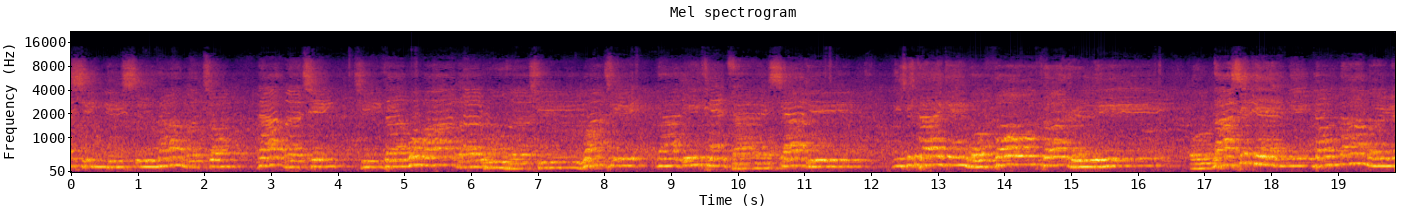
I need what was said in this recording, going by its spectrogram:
心底是那么重，那么轻，轻得我忘了如何去忘记那一天在下雨，你却带给我风电影都那么远，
